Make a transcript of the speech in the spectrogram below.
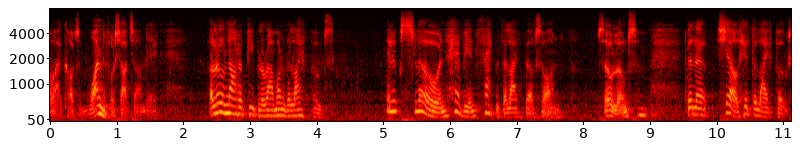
Oh, I caught some wonderful shots on deck. A little knot of people around one of the lifeboats. They look slow and heavy and fat with the lifebelts on. So lonesome. Then a shell hit the lifeboat.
